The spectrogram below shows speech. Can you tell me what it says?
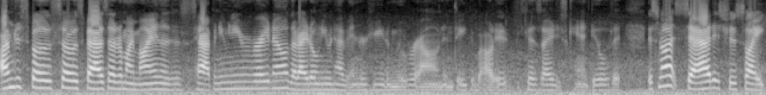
I'm just so so spazzed out of my mind that this is happening to me right now that I don't even have energy to move around and think about it because I just can't deal with it. It's not sad. It's just like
